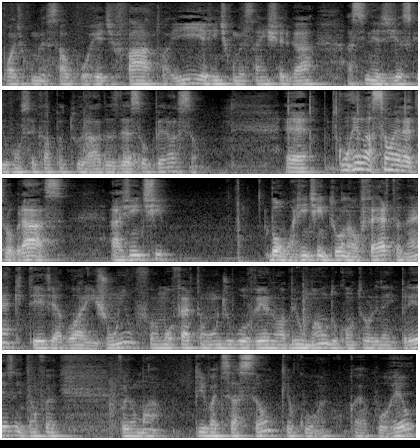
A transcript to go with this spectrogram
pode começar a ocorrer de fato aí, e a gente começar a enxergar as sinergias que vão ser capturadas dessa operação. É, com relação à Eletrobras, a gente Bom, a gente entrou na oferta, né, que teve agora em junho. Foi uma oferta onde o governo abriu mão do controle da empresa, então foi, foi uma privatização que ocorreu.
